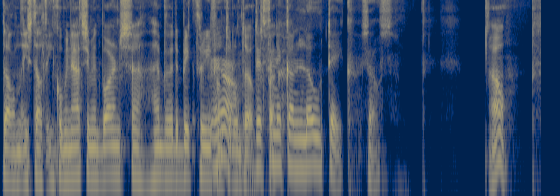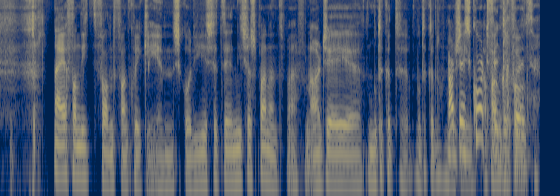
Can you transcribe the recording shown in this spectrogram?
dan is dat in combinatie met Barnes eh, hebben we de big three van ja, Toronto. Dit vind ik een low take zelfs. Oh. Nou ja, van, die, van, van Quickly en Scotty is het eh, niet zo spannend. Maar van RJ eh, moet, ik het, moet ik het nog maar RJ zien. scoort 20 punten.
